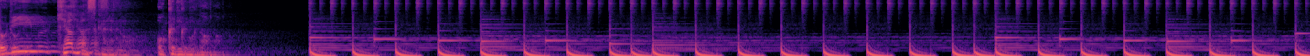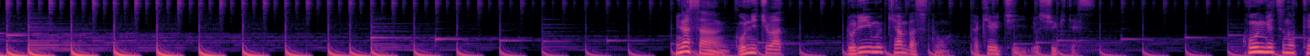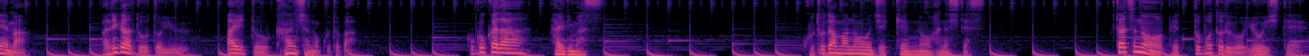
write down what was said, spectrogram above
ドリームキャンバスからの贈り物。皆さんこんにちは。ドリームキャンバスの竹内義之です。今月のテーマありがとうという愛と感謝の言葉。ここから入ります。言霊の実験の話です。2つのペットボトルを用意して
